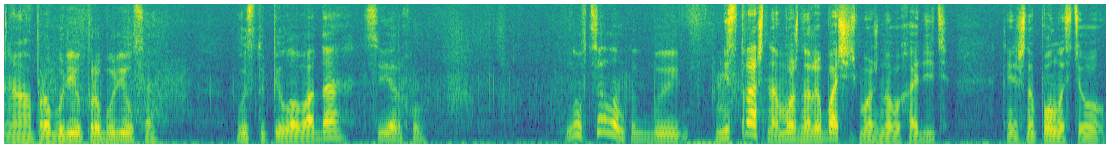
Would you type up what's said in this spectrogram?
А, пробурил, пробурился. Выступила вода сверху. Ну, в целом, как бы, не страшно. Можно рыбачить, можно выходить. Конечно, полностью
